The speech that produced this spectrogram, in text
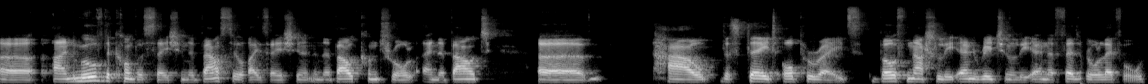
uh, and move the conversation about sterilization and about control and about uh, how the state operates both nationally and regionally and a federal level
